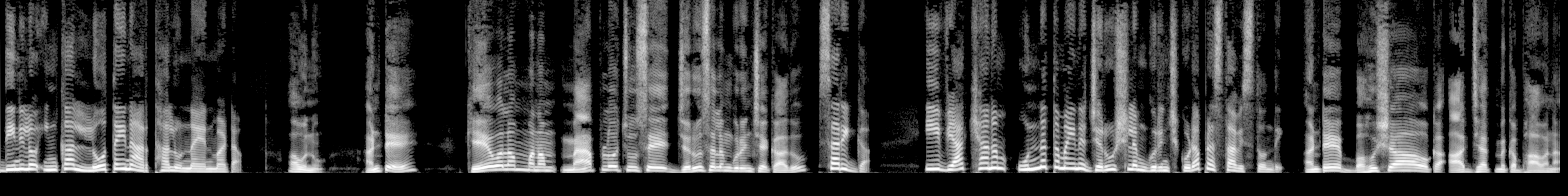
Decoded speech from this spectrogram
దీనిలో ఇంకా లోతైన అర్థాలు ఉన్నాయన్నమాట. అవును. అంటే కేవలం మనం మ్యాప్లో చూసే జెరూసలం గురించే కాదు? సరిగ్గా. ఈ వ్యాఖ్యానం ఉన్నతమైన జెరూషలం గురించి కూడా ప్రస్తావిస్తోంది. అంటే బహుశా ఒక ఆధ్యాత్మిక భావన.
